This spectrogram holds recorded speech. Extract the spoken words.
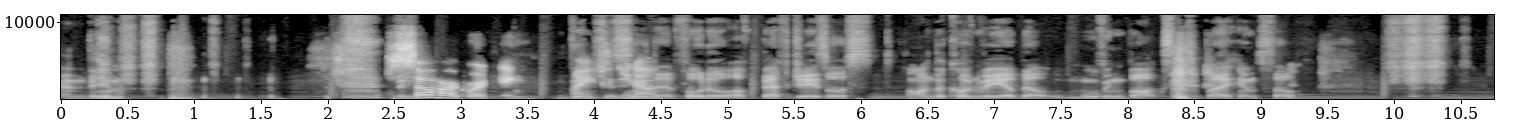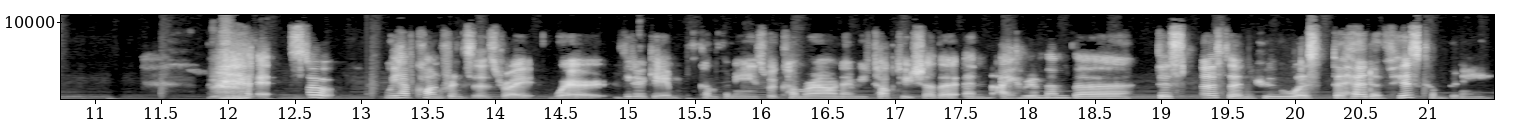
and then so hardworking. Didn't Like, you you see know- that photo of Jeff Bezos on the conveyor belt moving boxes by himself? So we have conferences right where video game companies would come around and we talk to each other and i remember this person who was the head of his company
